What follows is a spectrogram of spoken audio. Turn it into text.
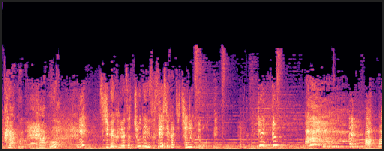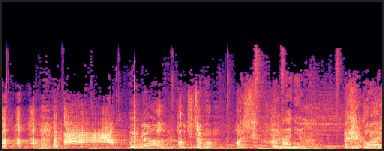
그라고, 그라고. 예? 집에 그 여자 초대해서 셋이 같이 저녁도 먹었대. 깨끗. 아! 뭐야? 아우 진짜 아파. 아이씨. 꿈 아니야. 아, 그랬고 아니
